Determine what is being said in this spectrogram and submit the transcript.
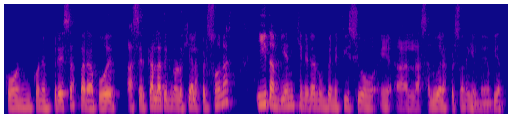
con, con empresas para poder acercar la tecnología a las personas y también generar un beneficio eh, a la salud de las personas y el medio ambiente.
